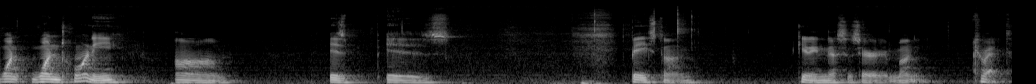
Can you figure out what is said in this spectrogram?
one, one twenty, um, is, is based on getting necessary money. Correct.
